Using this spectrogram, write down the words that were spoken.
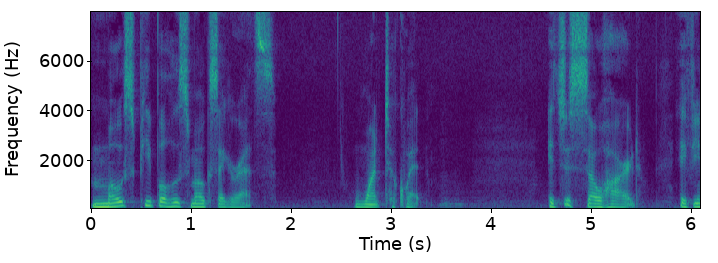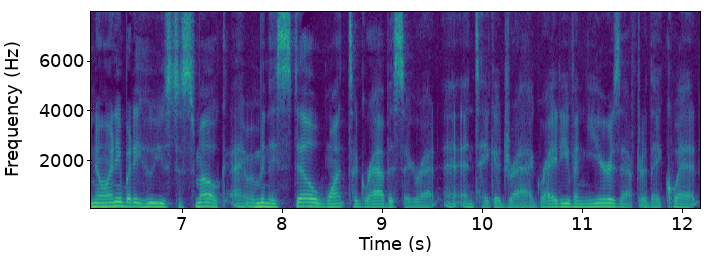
Most people who smoke cigarettes want to quit. It's just so hard if you know anybody who used to smoke, I mean, they still want to grab a cigarette and, and, take a drag, right? Even years after they quit.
